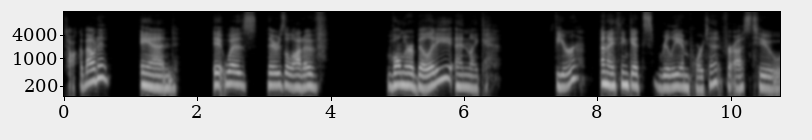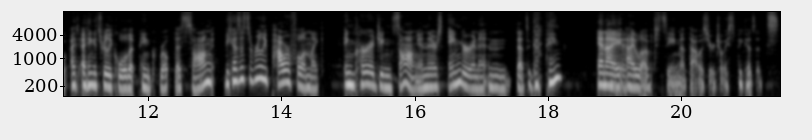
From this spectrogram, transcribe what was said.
talk about it. And it was there's a lot of vulnerability and like fear. And I think it's really important for us to, I, I think it's really cool that Pink wrote this song because it's really powerful and like encouraging song and there's anger in it and that's a good thing. And I, Mhm. I loved seeing that that was your choice because it's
